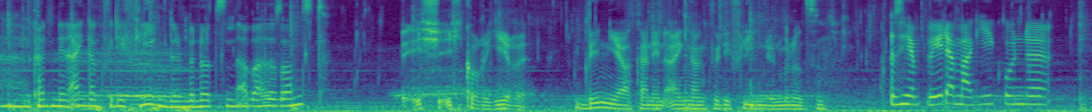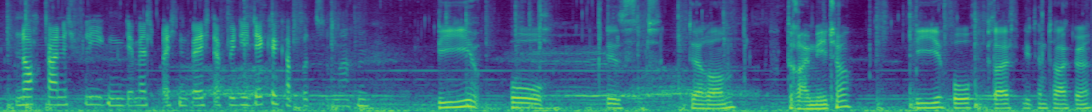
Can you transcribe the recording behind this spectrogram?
Äh, Wir könnten den Eingang für die Fliegenden benutzen, aber sonst. Ich, ich korrigiere. Binja kann den Eingang für die Fliegenden benutzen. Also ich habe weder Magiekunde noch kann ich fliegen. Dementsprechend wäre ich dafür, die Decke kaputt zu machen. Wie hoch ist der Raum? Drei Meter, Wie hoch greifen die Tentakel?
